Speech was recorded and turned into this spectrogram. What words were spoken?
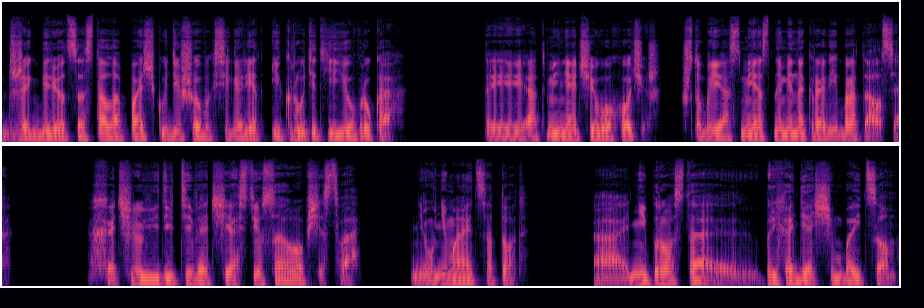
Джек берет со стола пачку дешевых сигарет и крутит ее в руках. «Ты от меня чего хочешь? Чтобы я с местными на крови братался?» «Хочу видеть тебя частью сообщества», — не унимается тот. «А не просто э, приходящим бойцом».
